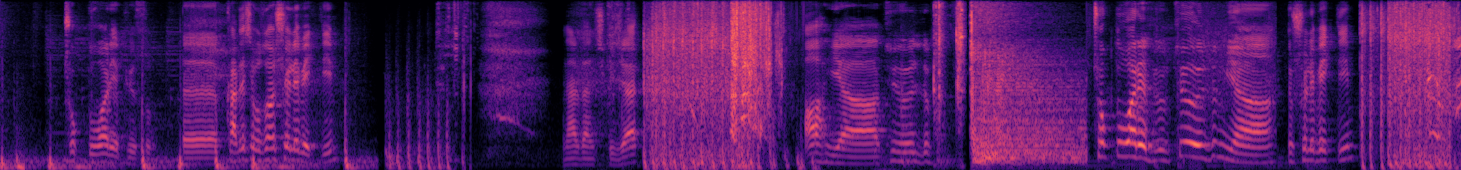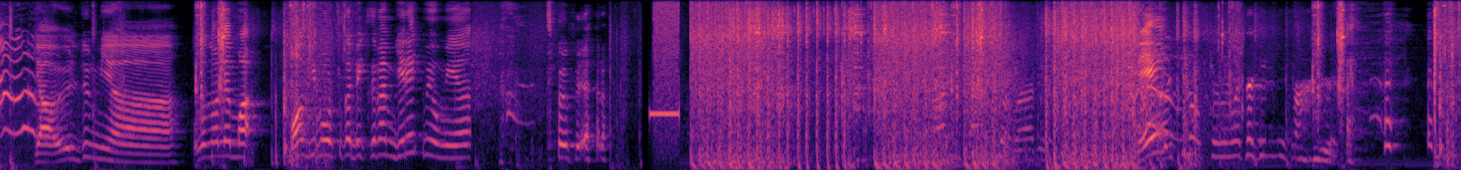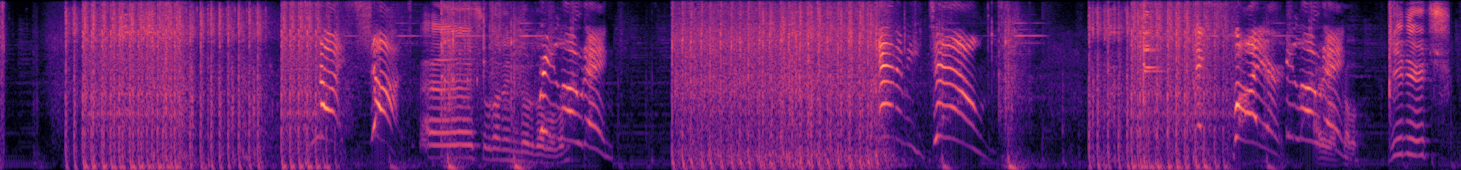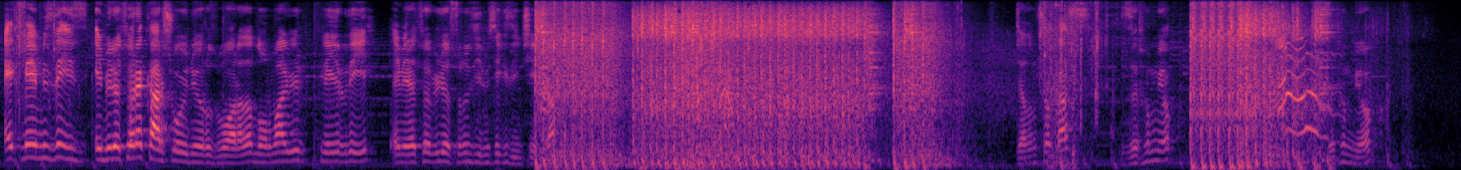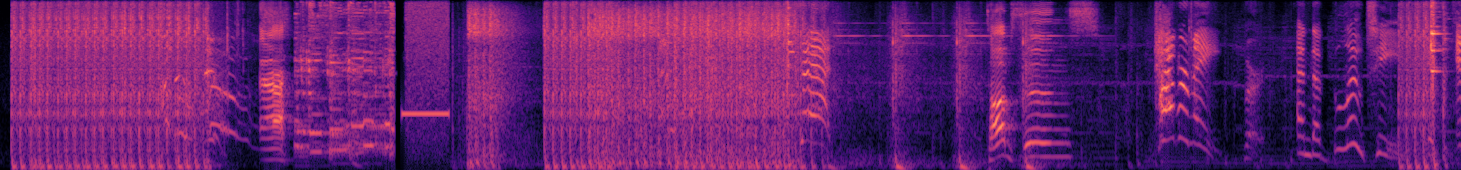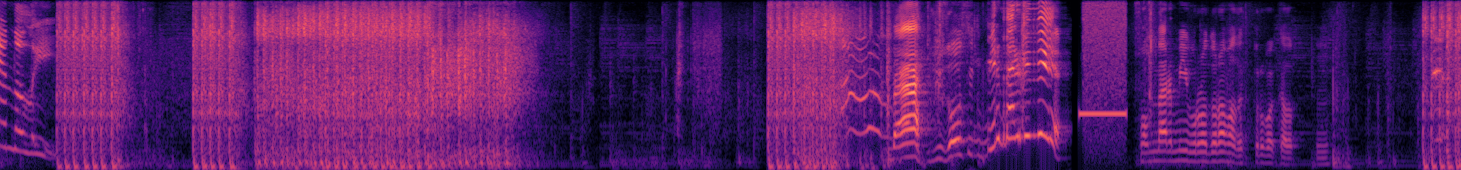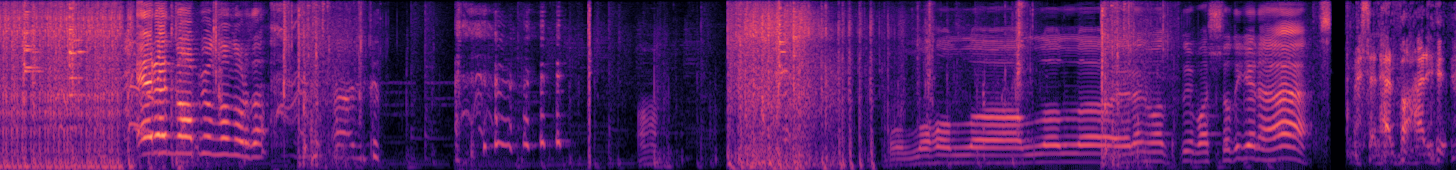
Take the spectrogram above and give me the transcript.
Çok duvar yapıyorsun. Ee, kardeşim o zaman şöyle bekleyeyim. Nereden çıkacak? Ah ya tüh öldüm. Çok duvar yapıyorum tüh öldüm ya. Dur şöyle bekleyeyim. Ya öldüm ya. Ulan öyle ma- mal gibi ortada beklemem gerekmiyor mu ya? Tövbe yarabbim. Ne? Ee, şuradan M4 alalım. Hadi bakalım. 7-3 ekmeğimizdeyiz. Emülatöre karşı oynuyoruz bu arada. Normal bir player değil. Emülatör biliyorsunuz 28 inç ekran. Canım çok az. Zırhım yok. Zırhım yok. Ah. Thompsons. Cover me. Bert. And the blue team is in the lead. Be 118. Bir mermi mi? Son mermiyi vurduramadık. Dur bakalım. Hı. Eren ne yapıyorsun lan orada? Aha. Allah Allah Allah Allah Eren attı başladı gene ha. Meseler bari.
